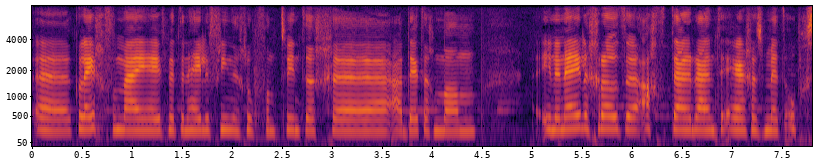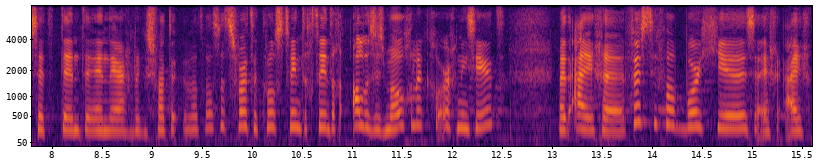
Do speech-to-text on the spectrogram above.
Eh, een collega van mij heeft met een hele vriendengroep van 20 eh à 30 man in een hele grote achtertuinruimte ergens met opgezette tenten en dergelijke. Zwarte, wat was het? Zwarte Cross 2020. Alles is mogelijk georganiseerd. Met eigen festivalbordjes, eigen, eigen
